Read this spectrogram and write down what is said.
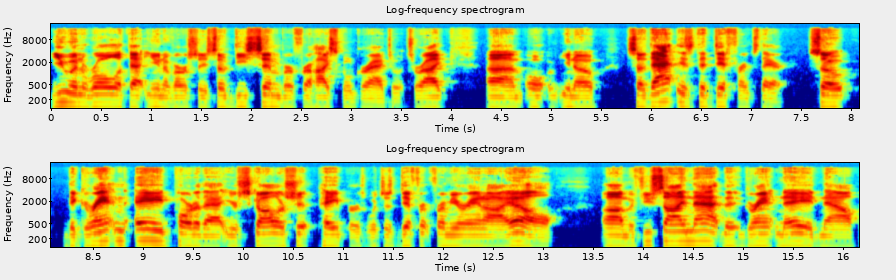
you enroll at that university. So December for high school graduates, right? Um, or you know, so that is the difference there. So the grant and aid part of that, your scholarship papers, which is different from your NIL. Um, if you sign that, the grant and aid now,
